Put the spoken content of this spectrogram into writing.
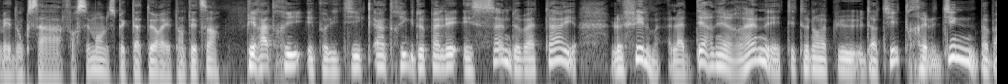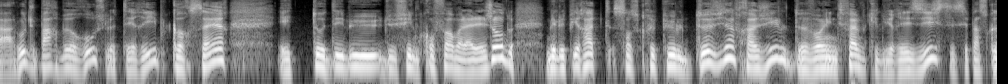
mais donc ça, forcément, le spectateur est teinté de ça. Piraterie et politique, intrigue de palais et scène de bataille, le film La dernière reine est étonnant à plus d'un titre. Eldin Babarouch, Barberousse, le terrible, corsaire, au début du film conforme à la légende, mais le pirate sans scrupule devient fragile devant une femme qui lui résiste, et c'est parce que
